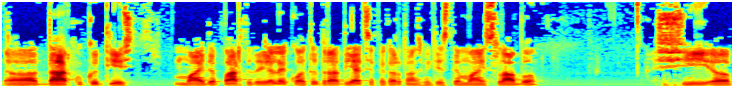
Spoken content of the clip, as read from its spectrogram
uh, dar cu cât ești mai departe de ele, cu atât radiația pe care o transmit este mai slabă și uh,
